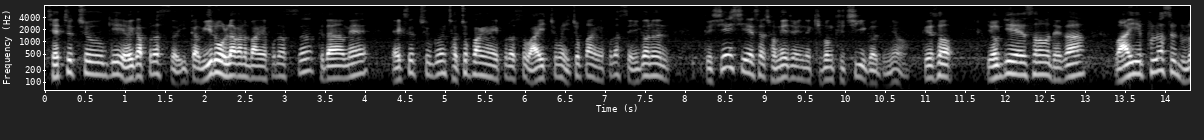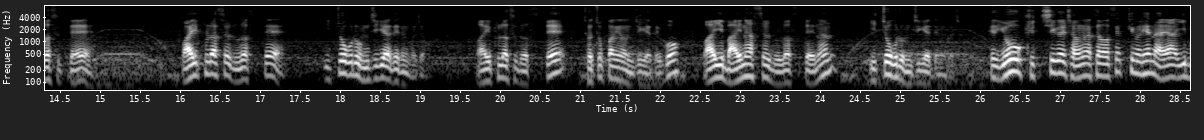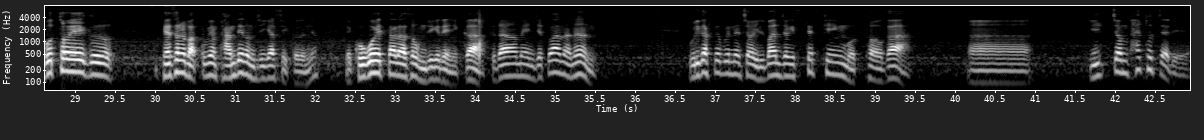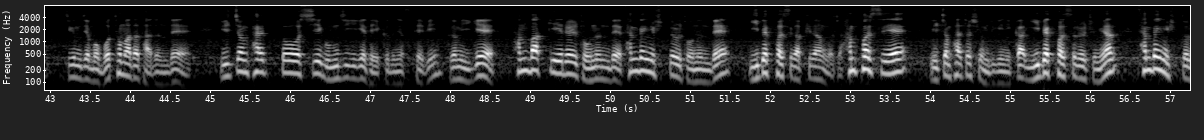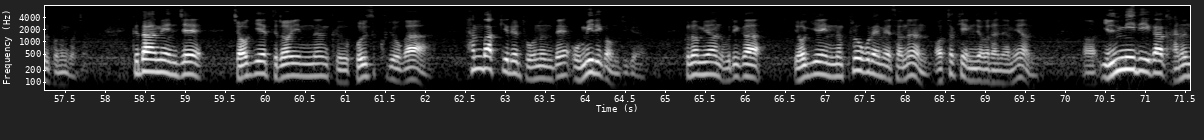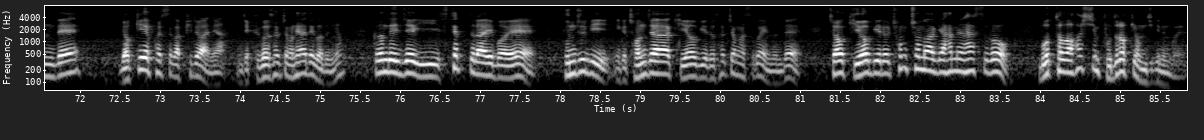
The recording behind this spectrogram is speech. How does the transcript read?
Z축이 여기가 플러스 그러니까 위로 올라가는 방향 플러스 그 다음에 X축은 저쪽 방향이 플러스 Y축은 이쪽 방향이 플러스 이거는 그 CNC에서 정해져 있는 기본 규칙이거든요. 그래서 여기에서 내가 Y 플러스를 눌렀을 때 Y 플러스를 눌렀을 때 이쪽으로 움직여야 되는 거죠. Y 플러스 눌렀을 때 저쪽 방향 움직여야 되고 Y 마이너스를 눌렀을 때는 이쪽으로 움직여야 되는 거죠. 그래서 요 규칙을 정해서 세팅을 해놔야 이 모터의 그 배선을 바꾸면 반대로 움직이게 할 수 있거든요. 네, 그거에 따라서 움직이게 되니까 그 다음에 이제 또 하나는 우리가 쓰고 있는 저 일반적인 스태핑 모터가 아, 1.8토짜리예요. 지금 이제 뭐 모터마다 다른데 1.8도씩 움직이게 돼 있거든요, 스텝이. 그럼 이게 한 바퀴를 도는데 360도를 도는데 200펄스가 필요한 거죠. 한 펄스에 1.8도씩 움직이니까 200펄스를 주면 360도를 도는 거죠. 그 다음에 이제 저기에 들어있는 그 볼스크류가 한 바퀴를 도는데 5mm가 움직여요. 그러면 우리가 여기에 있는 프로그램에서는 어떻게 입력을 하냐면 어, 1mm가 가는데 몇 개의 펄스가 필요하냐 이제 그걸 설정을 해야 되거든요. 그런데 이제 이 스텝 드라이버에 분주비, 그러니까 전자 기어비를 설정할 수가 있는데 저 기어비를 촘촘하게 하면 할수록 모터가 훨씬 부드럽게 움직이는 거예요.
